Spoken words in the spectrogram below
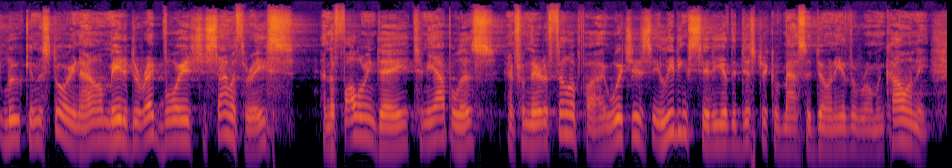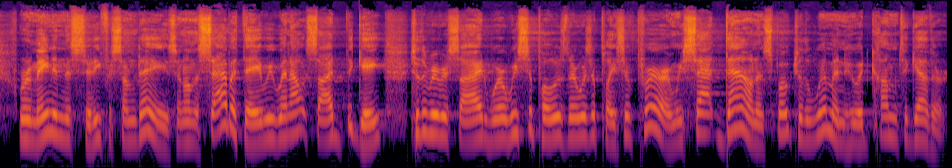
Luke in the story now, made a direct voyage to Samothrace, and the following day to Neapolis, and from there to Philippi, which is a leading city of the district of Macedonia of the Roman colony. We remained in this city for some days, and on the Sabbath day we went outside the gate to the riverside where we supposed there was a place of prayer, and we sat down and spoke to the women who had come together.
